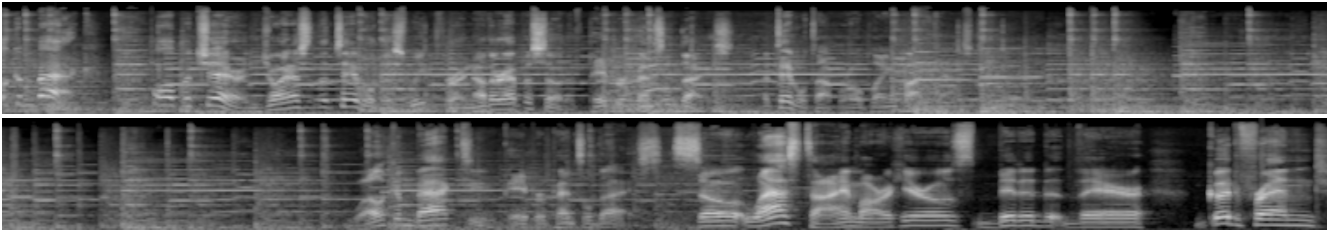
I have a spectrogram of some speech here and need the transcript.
welcome back. Pull up a chair and join us at the table this week for another episode of Paper Pencil Dice, a tabletop role playing podcast. Welcome back to Paper Pencil Dice. So, last time our heroes bidded their good friend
